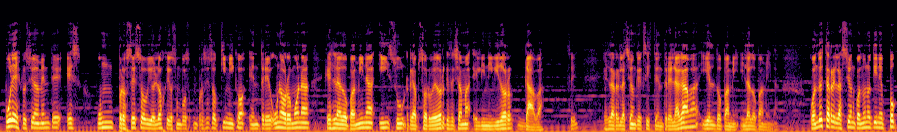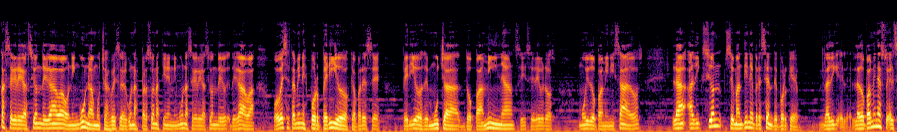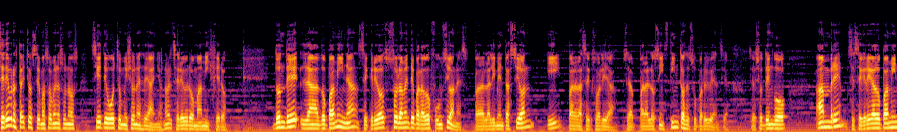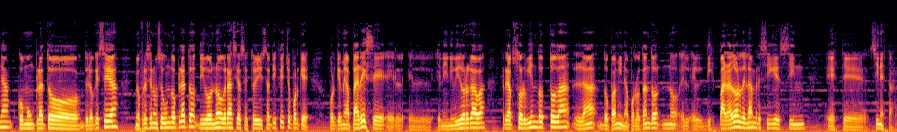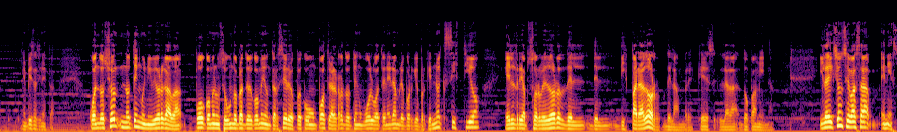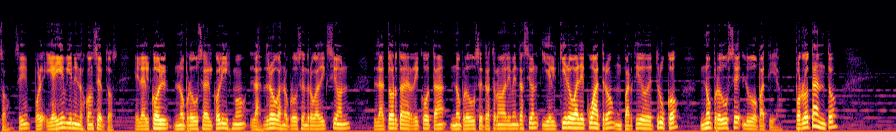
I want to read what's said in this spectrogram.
pura y exclusivamente es un proceso biológico, es un, proceso químico entre una hormona que es la dopamina y su reabsorbedor que se llama el inhibidor GABA. ¿sí? Es la relación que existe entre la GABA y, el dopami, y la dopamina. Cuando esta relación, cuando uno tiene poca segregación de GABA o ninguna, muchas veces algunas personas tienen ninguna segregación de, GABA, o a veces también es por periodos que aparece periodos de mucha dopamina, ¿sí? cerebros muy dopaminizados, la adicción se mantiene presente. ¿Por qué? La, la dopamina, el cerebro está hecho hace más o menos unos 7 u 8 millones de años, ¿no? El cerebro mamífero. Donde la dopamina se creó solamente para dos funciones, para la alimentación y para la sexualidad, o sea, para los instintos de supervivencia. O sea, yo tengo hambre, se segrega dopamina, como un plato de lo que sea, me ofrecen un segundo plato, digo no gracias, estoy satisfecho, ¿por qué? Porque me aparece el, el- el inhibidor GABA reabsorbiendo toda la dopamina, por lo tanto no, el, el disparador del hambre sigue sin, este, sin estar, empieza sin estar. Cuando yo no tengo inhibidor GABA, puedo comer un segundo plato de comida, un tercero, después como un postre, al rato vuelvo a tener hambre. ¿Por qué? Porque no existió el reabsorbedor del, disparador del hambre, que es la dopamina. Y la adicción se basa en eso, ¿sí? Y ahí vienen los conceptos. El alcohol no produce alcoholismo, las drogas no producen drogadicción, la torta de ricota no produce trastorno de alimentación y el quiero vale 4, un partido de truco, no produce ludopatía. Por lo tanto,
